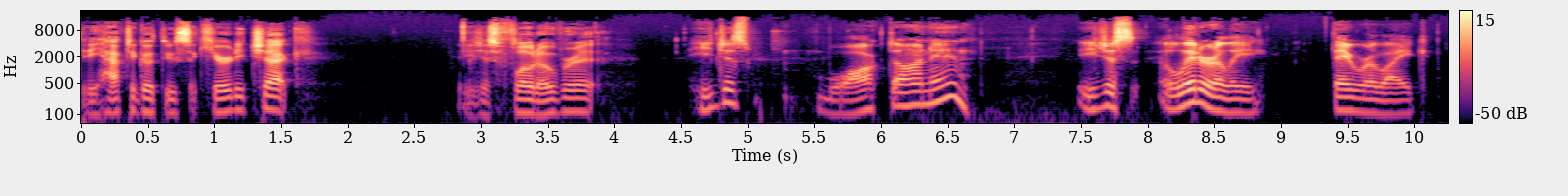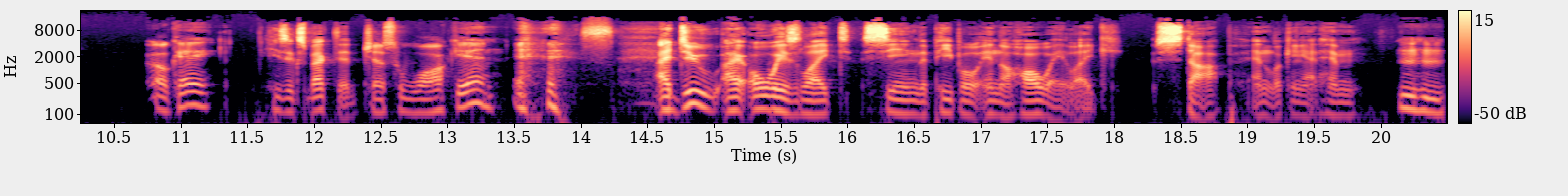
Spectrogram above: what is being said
Did he have to go through security check? He just float over it? He just walked on in. He just literally, they were like, "Okay, He's expected. just walk in." I do. I always liked seeing the people in the hallway, like stop and looking at him. Mm-hmm.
